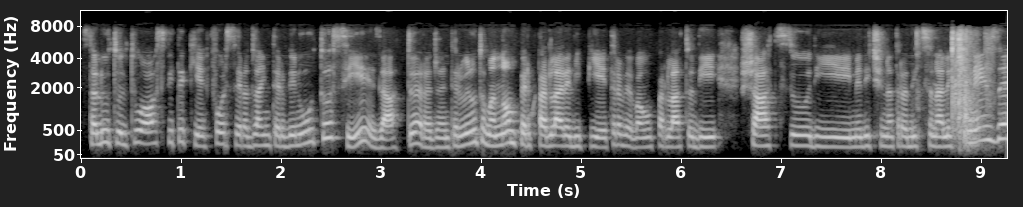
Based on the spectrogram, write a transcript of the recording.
saluto il tuo ospite che forse era già intervenuto, sì esatto, era già intervenuto, ma non per parlare di pietre, avevamo parlato di shatsu, di medicina tradizionale cinese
